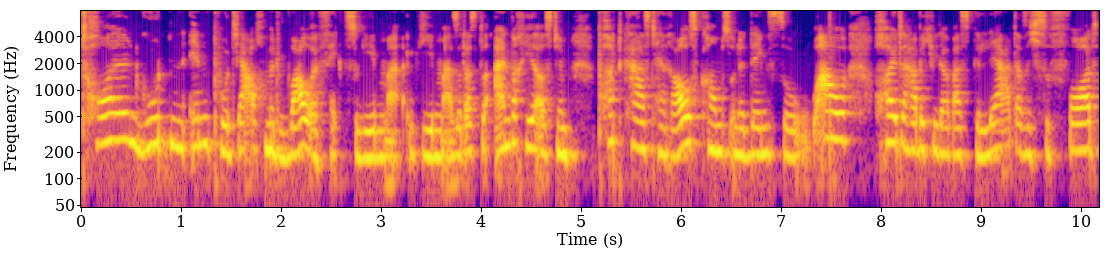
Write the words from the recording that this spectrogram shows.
tollen, guten Input, ja auch mit Wow-Effekt zu geben, geben. Also dass du einfach hier aus dem Podcast herauskommst und du denkst so, wow, heute habe ich wieder was gelernt, dass ich sofort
